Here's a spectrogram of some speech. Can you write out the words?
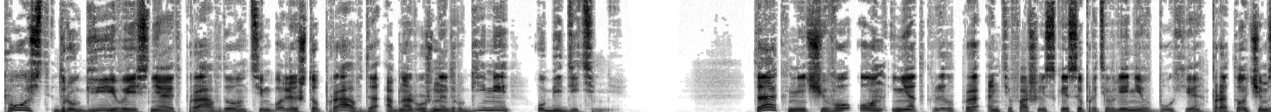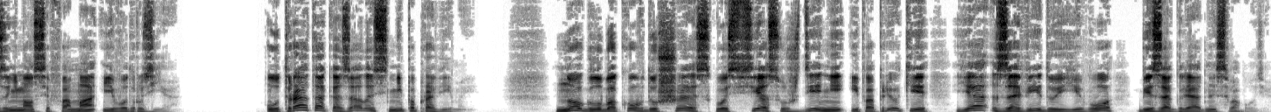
Пусть другие выясняют правду, тем более что правда, обнаруженная другими, убедительнее. Так ничего он не открыл про антифашистское сопротивление в Бухе, про то, чем занимался Фома и его друзья. Утрата оказалась непоправимой. Но глубоко в душе, сквозь все осуждения и попреки, я завидую его безоглядной свободе.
